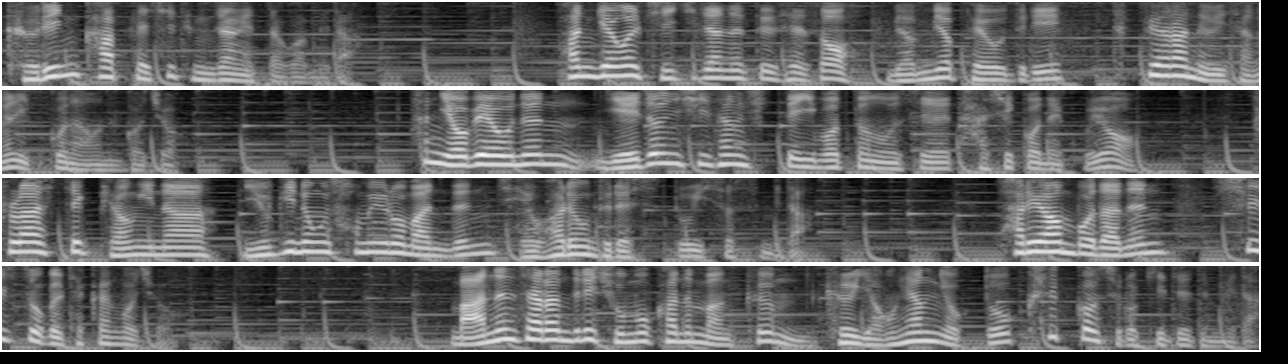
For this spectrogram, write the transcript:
그린 카펫이 등장했다고 합니다. 환경을 지키자는 뜻에서 몇몇 배우들이 특별한 의상을 입고 나오는 거죠. 한 여배우는 예전 시상식 때 입었던 옷을 다시 꺼냈고요. 플라스틱 병이나 유기농 섬유로 만든 재활용 드레스도 있었습니다. 화려함보다는 실속을 택한 거죠. 많은 사람들이 주목하는 만큼 그 영향력도 클 것으로 기대됩니다.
